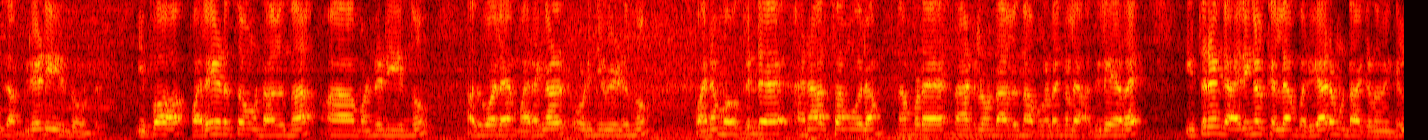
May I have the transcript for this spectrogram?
ഇത് അപ്ഗ്രേഡ് ചെയ്യേണ്ടതുണ്ട്. ഇപ്പോൾ പലയിടത്തും ഉണ്ടാകുന്ന മണ്ണിടിയുന്നു അതുപോലെ മരങ്ങൾ ഒടിഞ്ഞു വീഴുന്നു. വനം വകുപ്പിന്റെ അനാസ്ഥ മൂലം നമ്മുടെ നാട്ടിലുണ്ടാകുന്ന അപകടങ്ങൾ അതിലേറെ ഇത്തരം കാര്യങ്ങൾക്കെല്ലാം പരിഹാരം ഉണ്ടാക്കണമെങ്കിൽ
